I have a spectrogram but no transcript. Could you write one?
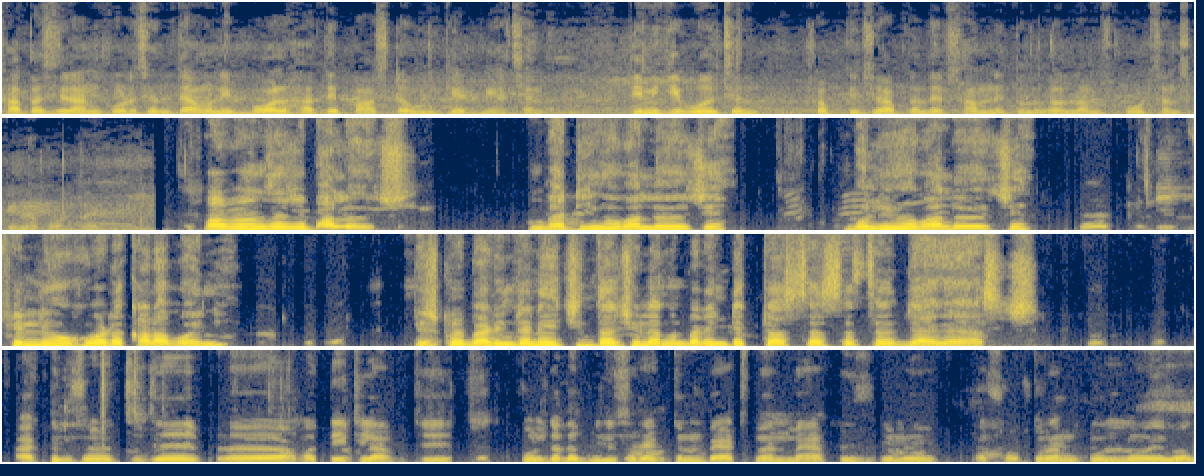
সাতাশি রান করেছেন তেমনই বল হাতে পাঁচটা উইকেট নিয়েছেন। তিনি কি বলছেন? সবকিছু আপনাদের সামনে তুলে ধরলাম স্পোর্টস অ্যান্ড স্ক্রিনের পর্দায়। পারফরমেন্স আছে, ভালো হয়েছে। ব্যাটিংও ভালো হয়েছে বোলিংও ভালো হয়েছে। ফিল্ডিংও খুব একটা খারাপ হয়নি। বিশেষ করে ব্যাটিংটা নিয়ে চিন্তা ছিল এখন ব্যাটিংটা একটু আস্তে আস্তে আস্তে জায়গায় আসছে। একটা বিষয় হচ্ছে যে আমরা দেখলাম যে কলকাতা পুলিশের একজন ব্যাটসম্যান ম্যাথিস বলে শত রান করল এবং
